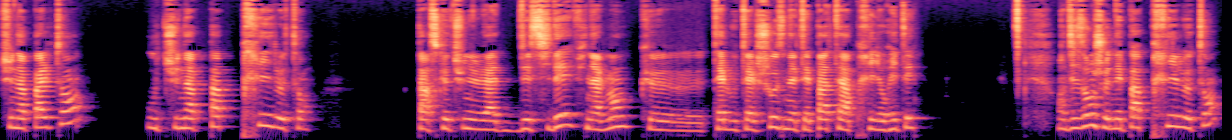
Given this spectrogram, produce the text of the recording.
tu n'as pas le temps ou tu n'as pas pris le temps? Parce que tu as décidé finalement que telle ou telle chose n'était pas ta priorité en disant je n'ai pas pris le temps,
